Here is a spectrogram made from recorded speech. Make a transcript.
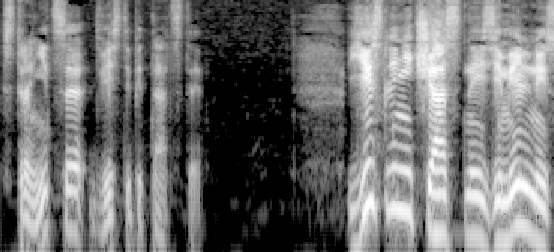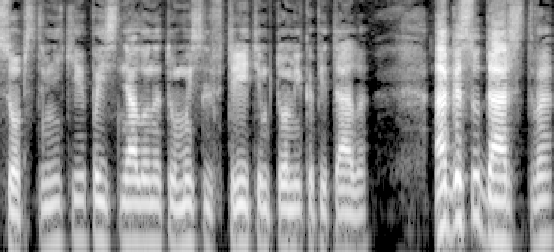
Страница 215. Если не частные земельные собственники, пояснял он эту мысль в третьем томе «Капитала», а государство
